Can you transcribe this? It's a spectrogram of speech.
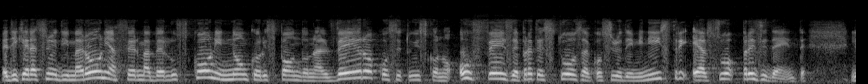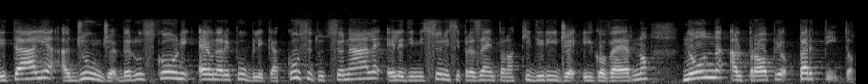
Le dichiarazioni di Maroni, afferma Berlusconi, non corrispondono al vero, costituiscono offese pretestuose al Consiglio dei Ministri e al suo Presidente. L'Italia, aggiunge Berlusconi, è una repubblica costituzionale e le dimissioni si presentano a chi dirige il governo, non al proprio partito.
